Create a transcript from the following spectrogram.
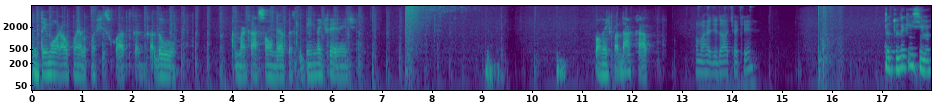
Não tem moral com ela com a X4, cara. Cada o... a marcação dela parece que é bem mais diferente. Principalmente pra dar capa. Uma red dot aqui. Tá tudo aqui em cima.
